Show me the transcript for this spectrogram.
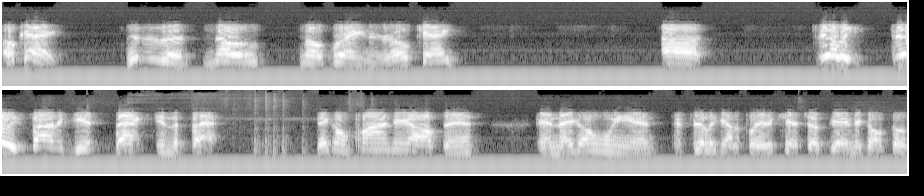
Okay, this is a no no brainer. Okay. Uh, Philly Philly's trying to get back in the pack. They're gonna find their offense and they're gonna win. And Philly got to play the catch up game. They're gonna throw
